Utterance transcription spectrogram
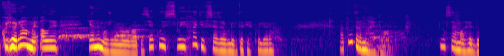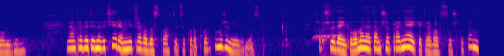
кольорами, але я не можу намалуватися. Я колись в своїй хаті все зроблю в таких кольорах. А тут Армагеддон. У нас Армагеддон, Дім. І нам треба йти на вечерю, а мені треба доскласти цю коробку. Допоможи мені, будь ласка. Щоб швиденько, бо в мене там ще прання, яке треба в сушку. Там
